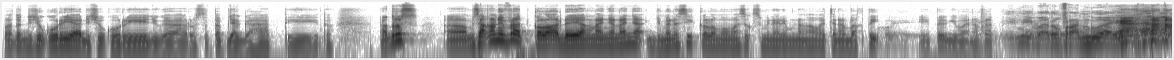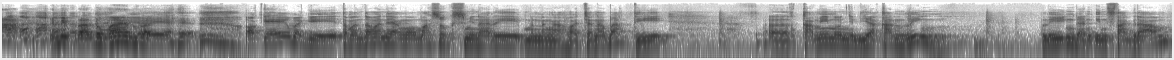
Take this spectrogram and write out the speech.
patut disyukuri ya, disyukuri juga harus tetap jaga hati gitu. Nah, terus eh, misalkan nih Frat, kalau ada yang nanya-nanya gimana sih kalau mau masuk seminari menengah wacana bakti? Itu gimana Frat? Ini baru peran gua ya. Ini peran lumayan Iya, Frat. iya, iya. Oke, bagi teman-teman yang mau masuk seminari menengah wacana bakti, eh, kami menyediakan link, link dan Instagram.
